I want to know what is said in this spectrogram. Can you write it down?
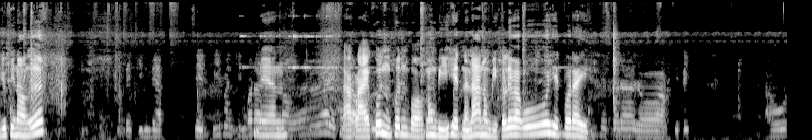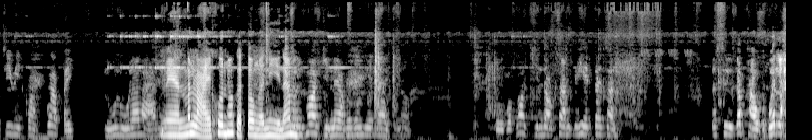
อยู่พี่น้องเอ้ยไปกินแบบเศรษฐีเพิ่นกินบ่ได้แม่นพี่องเอ้ยหลากหลายคนเพิ่นบอกน้องบีเฮ็ดน่ะนะน้องบีก็เลยว่าโอ้ยเฮ็ดบ่ได้เฮ็ดบ่ได้ดอกสิไปเอาชีวิตครอบครัวไปหรูๆละลาแม่นมันหลายคนเฮาก็ต้องอันนี้นํเพิ่นพ่อกินแล้วเพิ่นได้เฮ็ดได้พี่น้อง ตัวบ่พ่อกินดอกซ้ำไปเฮ็ดได้ซั่นจะซื้อกับเขาวก็เบิดล่ะ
